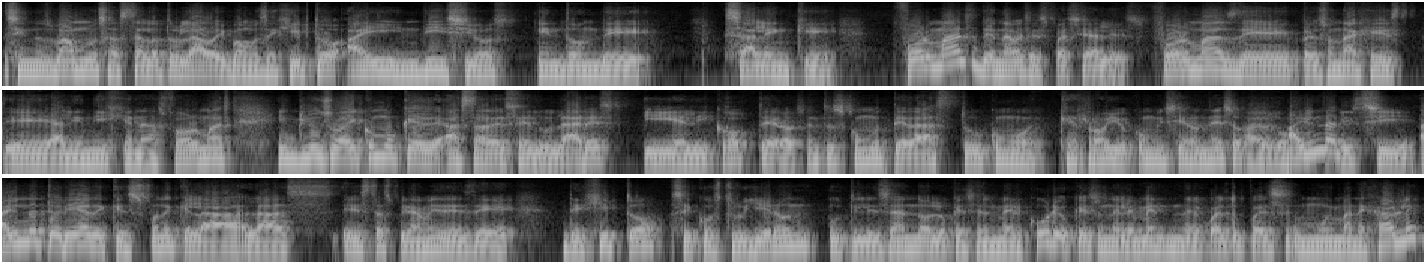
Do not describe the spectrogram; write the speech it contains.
si nos vamos hasta el otro lado y vamos a Egipto, hay indicios en donde salen que formas de naves espaciales, formas de personajes eh, alienígenas, formas, incluso hay como que hasta de celulares y helicópteros. Entonces, ¿cómo te das tú como qué rollo? ¿Cómo hicieron eso? Algo hay una sí, hay una teoría de que se supone que la- las estas pirámides de, de Egipto se construyeron utilizando lo que es el mercurio, que es un elemento en el cual tú puedes muy manejable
